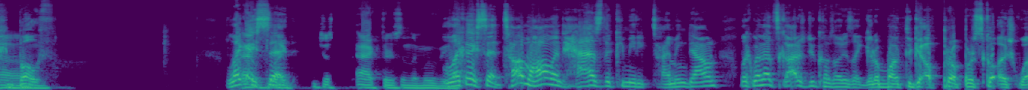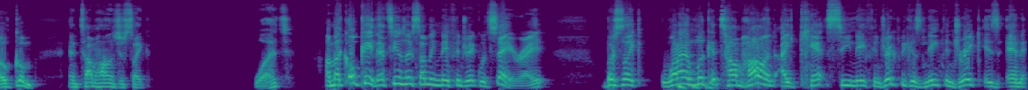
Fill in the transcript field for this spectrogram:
um, both. Like I said, like, just actors in the movie. Like I said, Tom Holland has the comedic timing down. Like when that Scottish dude comes out, he's like, "You're about to get a proper Scottish welcome," and Tom Holland's just like, "What?" I'm like, "Okay, that seems like something Nathan Drake would say, right?" But it's like when I look at Tom Holland, I can't see Nathan Drake because Nathan Drake is an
